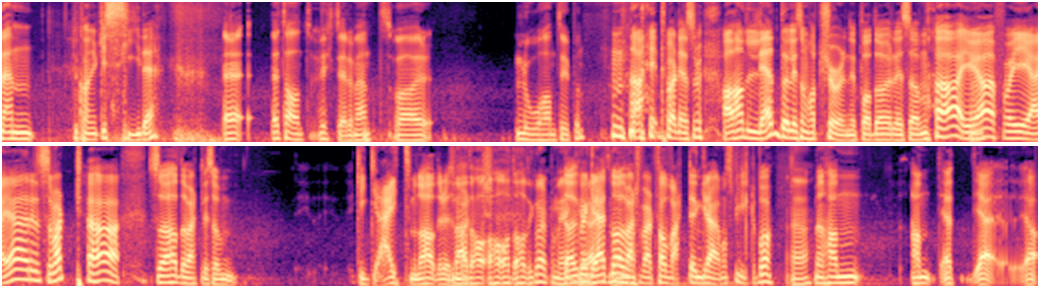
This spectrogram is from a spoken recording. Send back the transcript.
Men du kan jo ikke si det. Et annet viktig element var Lo han typen? Nei, det var det som Hadde han ledd og liksom hatt journey på det og liksom Ja, for jeg er svart. Ha. Så hadde det vært liksom Ikke greit, men da hadde det liksom Nei, det hadde, det hadde ikke vært noe mer Det vært greit, men det hadde i hvert fall vært en greie man spilte på. Ja. Men han, han jeg, jeg, ja,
